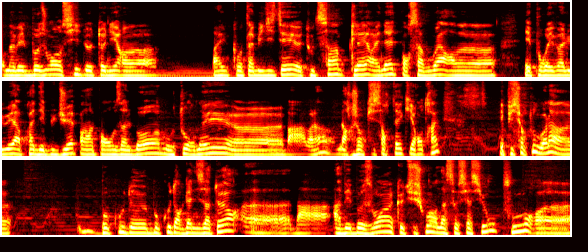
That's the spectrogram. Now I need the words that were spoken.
on avait le besoin aussi de tenir bah, une comptabilité toute simple, claire et nette pour savoir et pour évaluer après des budgets par rapport aux albums, aux tournées, bah voilà, l'argent qui sortait, qui rentrait. Et puis surtout voilà beaucoup de beaucoup d'organisateurs euh, bah, avaient besoin que tu sois en association pour euh,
